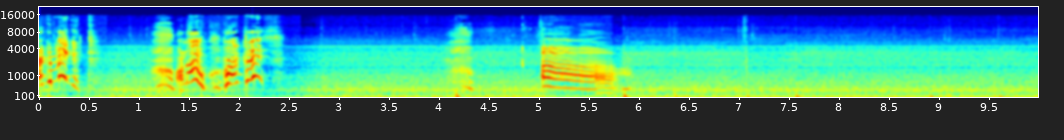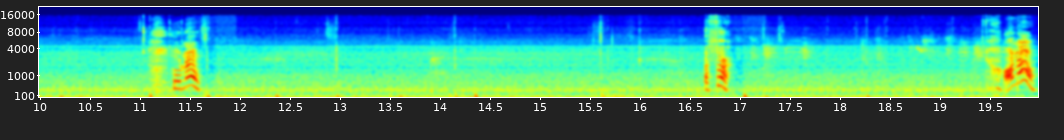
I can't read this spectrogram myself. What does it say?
I can make it! Oh no! Alright, guys! Uh... Oh no! Uh, sir! Oh no!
